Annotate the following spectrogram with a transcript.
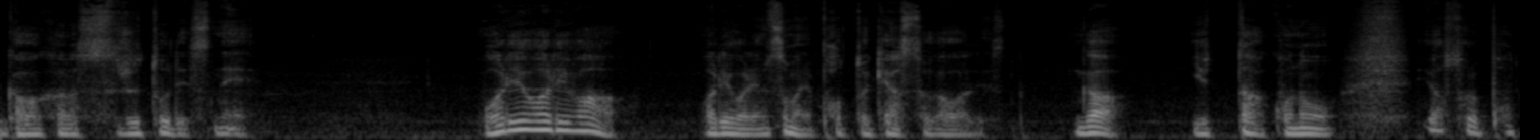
側からするとですね我々は我々つまりポッドキャスト側ですが言ったこの「いやそれポッ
